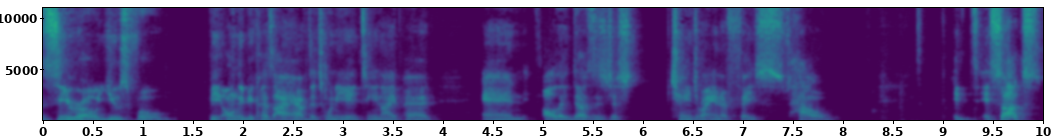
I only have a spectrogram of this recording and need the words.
zero useful. Be only because I have the 2018 iPad, and all it does is just change my interface. How it it sucks.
